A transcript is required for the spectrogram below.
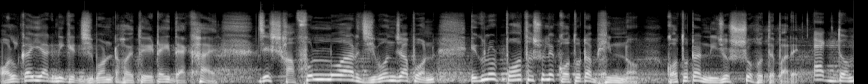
অলকাই আগ্নিকের জীবনটা হয়তো এটাই দেখায় যে সাফল্য আর জীবনযাপন এগুলোর পথ আসলে কতটা ভিন্ন। কতটা নিজস্ব হতে পারে? একদম।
